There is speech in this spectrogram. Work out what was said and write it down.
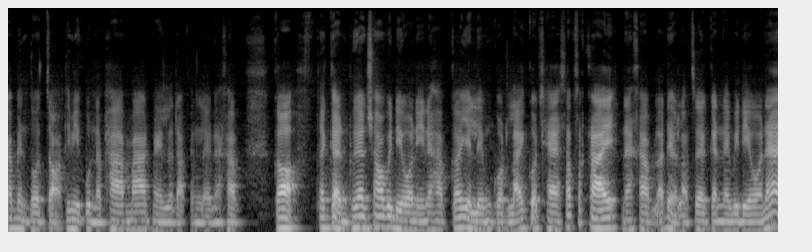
ก็เป็นตัวเจาะที่มีคุณภาพมากในระดับหนึ่งเลยนะครับ ก็ถ้าเกิดเพื่อนชอบวิดีโอนี้นะครับ ก็อย่าลืมกดไลค์กดแชร์ Subscribe นะครับ แล้วเดี๋ยวเราเจอกันในวิดีโอหน้า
